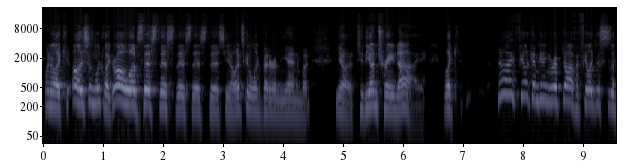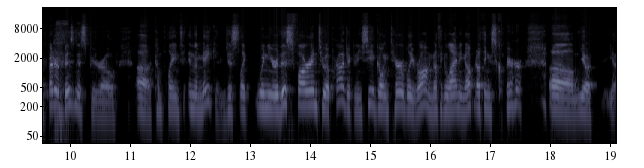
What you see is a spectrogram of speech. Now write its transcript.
when they're like, oh, this doesn't look like, oh, well, it's this, this, this, this, this, you know, it's going to look better in the end. But, you know, to the untrained eye, like no, I feel like I'm getting ripped off. I feel like this is a better business bureau uh, complaint in the making. Just like when you're this far into a project and you see it going terribly wrong, nothing lining up, nothing square. Um, you know, you know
